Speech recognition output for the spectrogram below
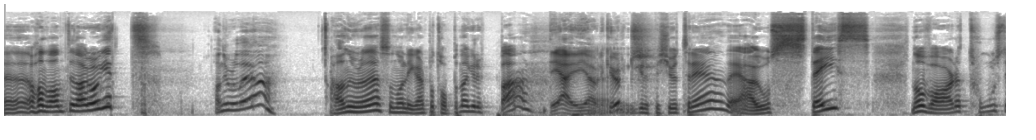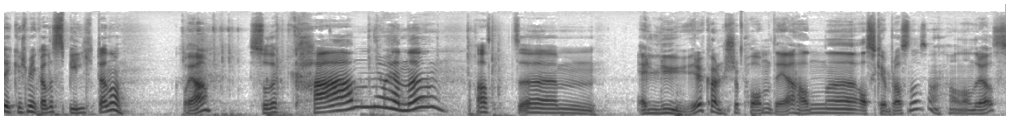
Han vant i dag òg, gitt. Han gjorde det, ja. Han gjorde det, så nå ligger han på toppen av gruppa. Det er jo jævlig kult. Gruppe 23. Det er jo Stace. Nå var det to stykker som ikke hadde spilt ennå. Oh, ja. Så det kan jo hende at um, Jeg lurer kanskje på om det er han uh, Askremplassen, altså. Han Andreas.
